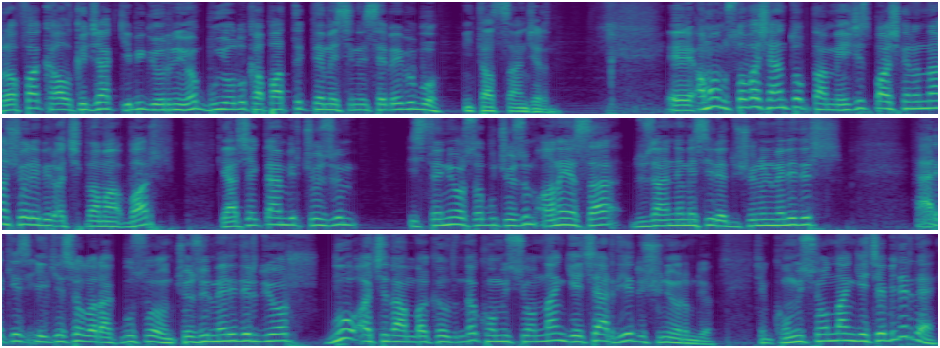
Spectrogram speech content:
rafa kalkacak gibi görünüyor. Bu yolu kapattık demesinin sebebi bu Mithat Sancar'ın. E, ama Mustafa Şentop'tan meclis başkanından şöyle bir açıklama var. Gerçekten bir çözüm isteniyorsa bu çözüm anayasa düzenlemesiyle düşünülmelidir. Herkes ilkesi olarak bu sorun çözülmelidir diyor. Bu açıdan bakıldığında komisyondan geçer diye düşünüyorum diyor. Şimdi komisyondan geçebilir de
